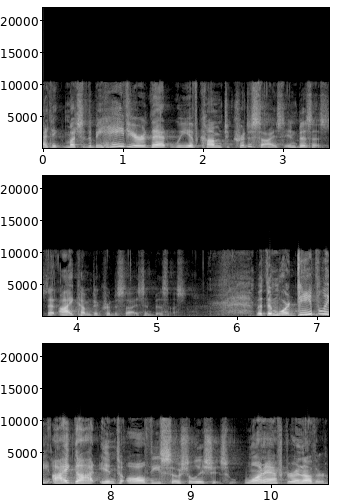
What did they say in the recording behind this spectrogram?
I think, much of the behavior that we have come to criticize in business, that I come to criticize in business. But the more deeply I got into all these social issues, one after another,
